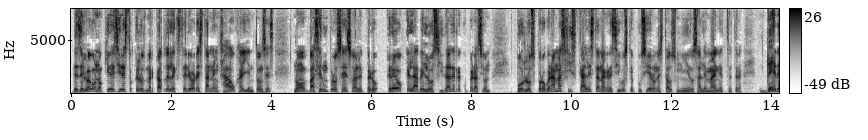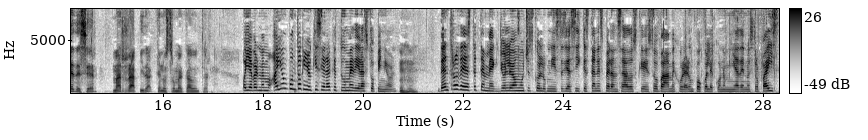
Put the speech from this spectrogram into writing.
Desde luego, no quiere decir esto que los mercados del exterior están en jauja y entonces, no, va a ser un proceso, Ale, pero creo que la velocidad de recuperación por los programas fiscales tan agresivos que pusieron Estados Unidos, Alemania, etcétera, debe de ser más rápida que nuestro mercado interno. Oye, a ver, Memo, hay un punto que yo quisiera que tú me dieras tu opinión. Dentro de este TEMEC yo leo a muchos columnistas y así que están esperanzados que eso va a mejorar un poco la economía de nuestro país.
